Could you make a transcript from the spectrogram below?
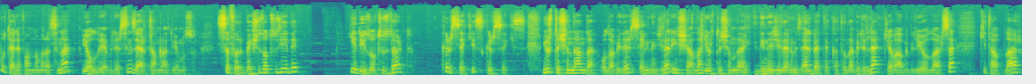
bu telefon numarasına yollayabilirsiniz Erkam Radyomuzun. 0537 734 48 48. Yurt dışından da olabilir sevgiliciler. İnşallah yurt dışında dinleyicilerimiz elbette katılabilirler. Cevabı biliyorlarsa kitaplar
